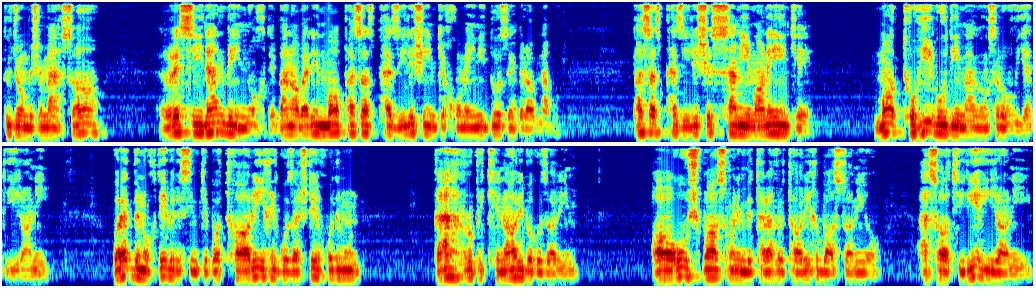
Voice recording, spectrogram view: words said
تو جنبش محسا رسیدن به این نقطه. بنابراین ما پس از پذیرش این که خمینی دو انقلاب نبود پس از پذیرش صمیمانه این که ما توهی بودیم از عنصر هویت ایرانی. باید به نقطه برسیم که با تاریخ گذشته خودمون قهر رو به کناری بگذاریم. آغوش باز کنیم به طرف تاریخ باستانی و اساتیری ایرانی.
